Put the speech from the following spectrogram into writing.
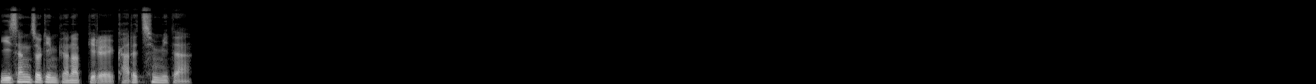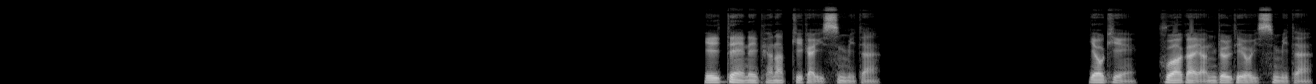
이상적인 변압기를 가르칩니다. 일대 n의 변압기가 있습니다. 여기에 부하가 연결되어 있습니다.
